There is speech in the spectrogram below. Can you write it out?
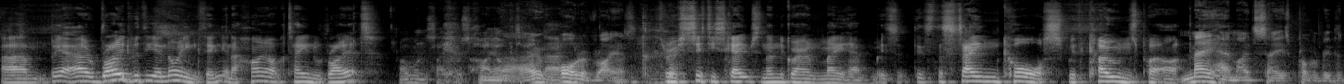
Um, but yeah, uh, ride with the annoying thing in a high octane riot I wouldn't say it was high octane. no, No. or a riot. through cityscapes and underground mayhem. It's it's the same course with cones put up. Mayhem, I'd say, is probably the,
